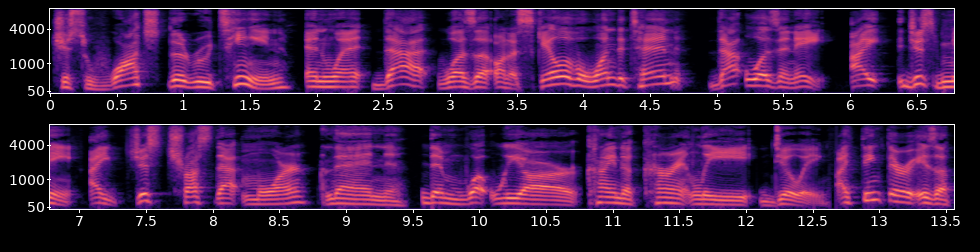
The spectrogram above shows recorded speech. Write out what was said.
just watched the routine and went, that was a, on a scale of a one to 10, that was an eight. I just me, I just trust that more than than what we are kind of currently doing. I think there is a,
